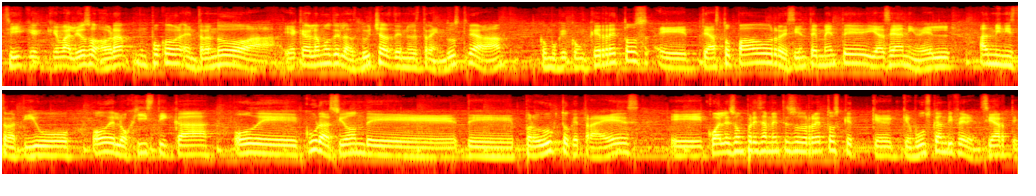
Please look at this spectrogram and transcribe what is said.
sí, qué, qué valioso. Ahora un poco entrando a, ya que hablamos de las luchas de nuestra industria, como que con qué retos eh, te has topado recientemente, ya sea a nivel administrativo o de logística o de curación de, producto que traes. Eh, ¿Cuáles son precisamente esos retos que, buscan diferenciarte?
